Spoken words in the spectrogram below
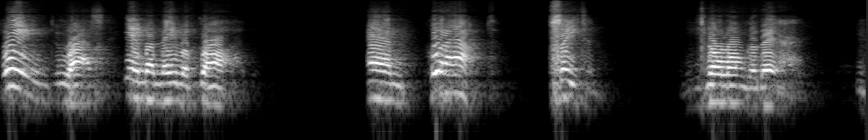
claim to us in the name of God and put out Satan. He's no longer there. He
